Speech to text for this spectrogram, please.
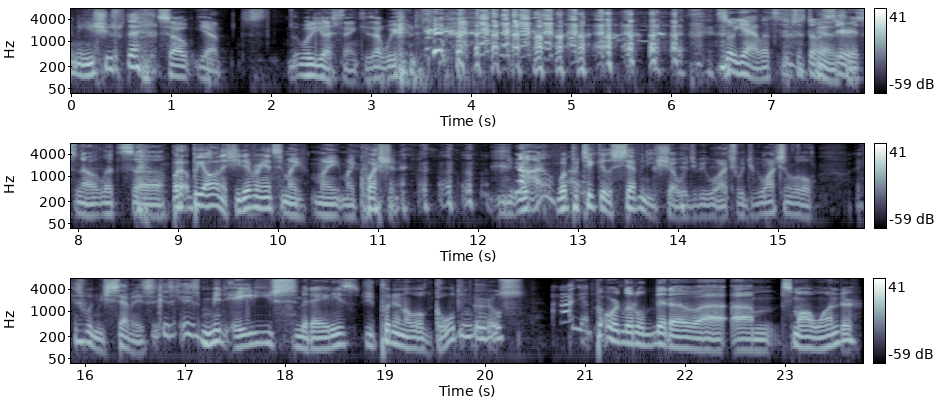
any issues with that? So yeah, what do you guys think? Is that weird? so yeah, let's just on Yeah, a so- serious note. Let's. uh But I'll be honest, you never answered my my, my question. No, what, what particular '70s show would you be watching? Would you be watching a little? I guess it wouldn't be '70s. It's, it's mid '80s. Mid eighties, You put in a little Golden Girls. or a little bit of uh, um, Small Wonder.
